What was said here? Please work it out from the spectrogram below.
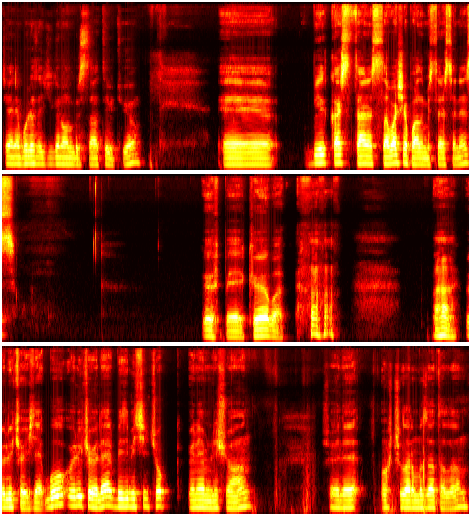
CN Bullet 2 gün 11 saate bitiyor. Ee, birkaç tane savaş yapalım isterseniz. Öf be köye bak. Aha ölü köy işte. Bu ölü köyler bizim için çok önemli şu an. Şöyle okçularımızı atalım.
